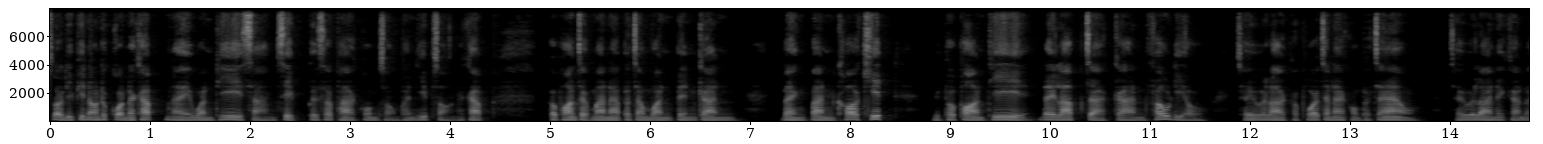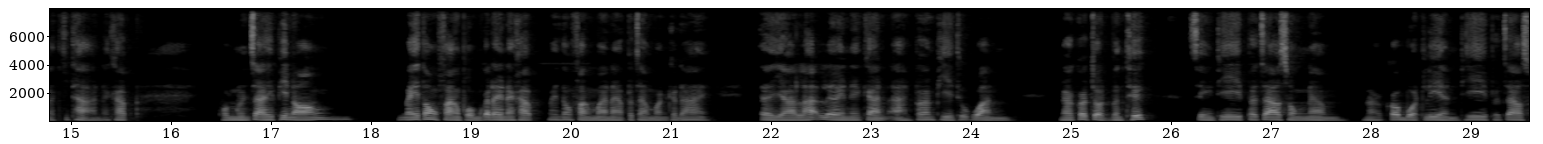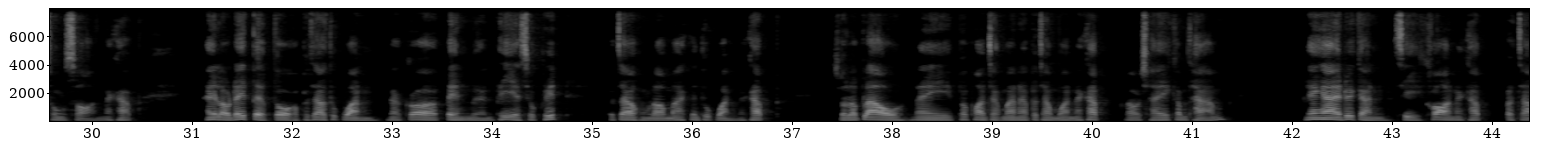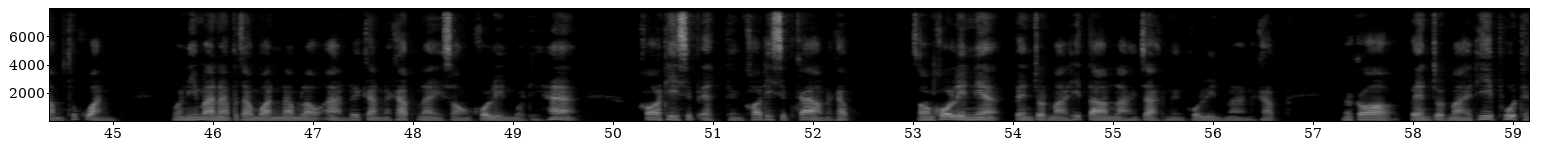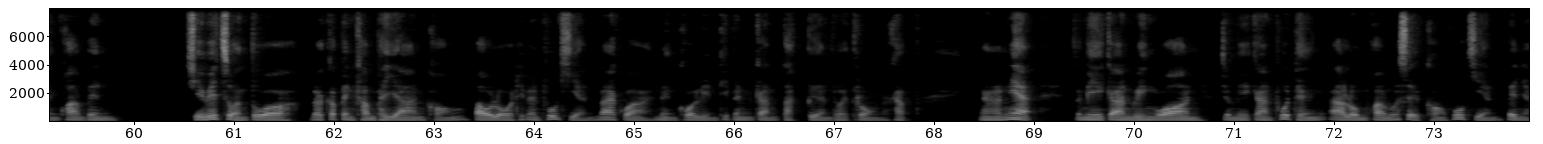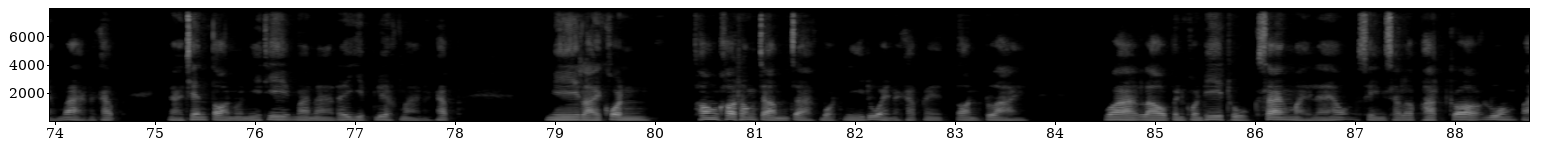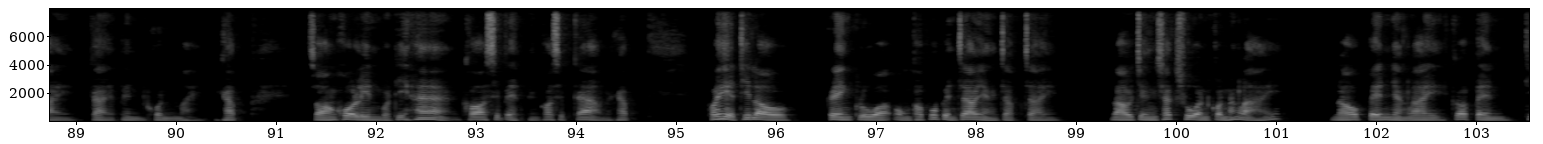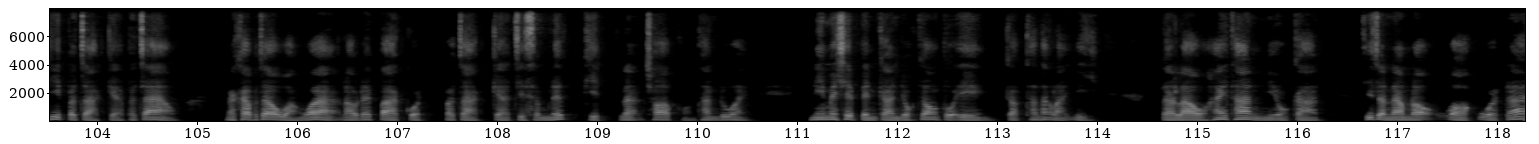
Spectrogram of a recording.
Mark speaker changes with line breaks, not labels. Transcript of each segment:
สวัสดีพี่น้องทุกคนนะครับ ในวันที่ 30 พฤษภาคม 2022 นะครับพระพรจากมานาประจำวันเป็นการแบ่งปันข้อคิด หรือพระพรที่ได้รับจากการเฝ้าเดี่ยว ใช้เวลากับพระวจนะของพระเจ้า ใช้เวลาในการอธิษฐานนะครับ ผมหนุนใจให้พี่น้องไม่ต้องฟังผมก็ได้นะครับ ไม่ต้องฟังมานาประจำวันก็ได้ แต่อย่าละเลยในการอ่านพระคัมภีร์ทุกวัน แล้วก็จดบันทึกสิ่งที่พระเจ้าทรงนำ แล้วก็บทเรียนที่พระเจ้าทรงสอนนะครับ ให้เราได้เติบโตกับพระเจ้าทุกวัน แล้วก็เป็นเหมือนพระเยซูคริสต์พระเจ้าของเรามากขึ้นทุกวันนะครับส่วนรับเราในพระพรจากมานาประจำวันนะครับ เราใช้คำถามง่ายๆด้วยกัน 4 ข้อนะครับ ประจำทุกวัน วันนี้มานาประจำวันนำเราอ่านด้วยกันนะครับ ใน 2 โครินบทที่ 5 ข้อที่ 11 ถึงข้อที่ 19 นะครับ 2 โครินเนี่ยเป็นจดหมายที่ตามหลังจาก 1 โครินมานะครับ แล้วก็เป็นจดหมายที่พูดถึงความเป็นชีวิตส่วนตัว แล้วก็เป็นคำพยานของเปาโลที่เป็นผู้เขียนมากกว่า 1 โครินที่เป็นการตักเตือนโดยตรงนะครับ ดังนั้นเนี่ยจะมีการวิงวอน จะมีการพูดถึงอารมณ์ความรู้สึกของผู้เขียนเป็นอย่างมากนะครับอย่างเช่นตอนวันนี้ที่มานาได้หยิบเลือกมานะครับ มีหลายคนท่องข้อท่องจำจากบทนี้ด้วยนะครับในตอนปลาย ว่าเราเป็นคนที่ถูกสร้างใหม่แล้ว สิ่งสารพัดก็ล่วงไปกลายเป็นคนใหม่นะครับ 2 โครินบทที่ 5 ข้อ 11 ถึงข้อ 19 นะครับ เพราะเหตุที่เราเกรงกลัวองค์พระผู้เป็นเจ้าอย่างจับใจ เราจึงชักชวนคนทั้งหลาย เราเป็นอย่างไรก็เป็นที่ประจักษ์แก่พระเจ้านะครับพระเจ้าหวังว่าเราได้ปรากฏประจักษ์แก่จิตสำนึกผิดและชอบของท่านด้วย นี่ไม่ใช่เป็นการยกย่องตัวเองกับท่านทั้งหลายอีก แต่เราให้ท่านมีโอกาสที่จะนำเราออกอวดได้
